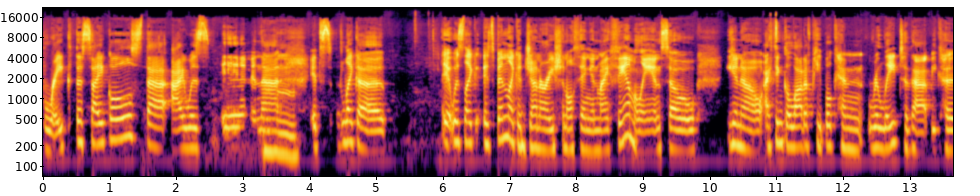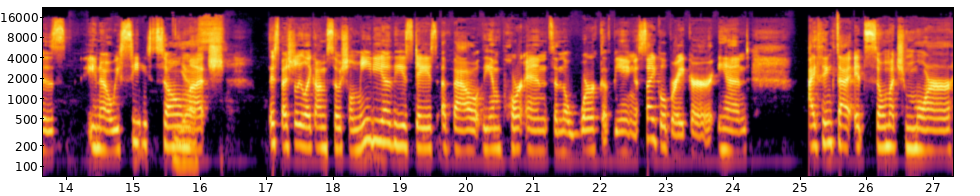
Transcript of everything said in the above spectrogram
break the cycles that I was in and that mm-hmm. it's like a it was like it's been like a generational thing in my family and so you know I think a lot of people can relate to that because you know we see so yes. much especially like on social media these days about the importance and the work of being a cycle breaker and I think that it's so much more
